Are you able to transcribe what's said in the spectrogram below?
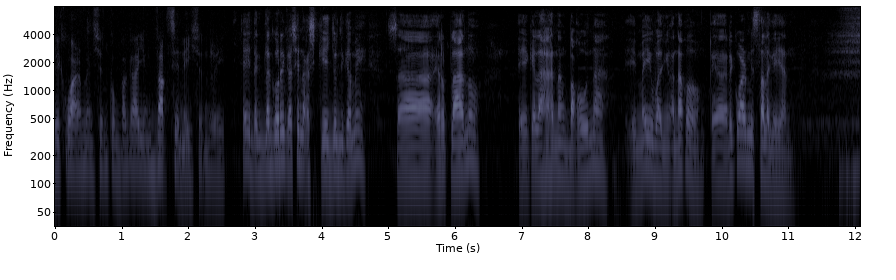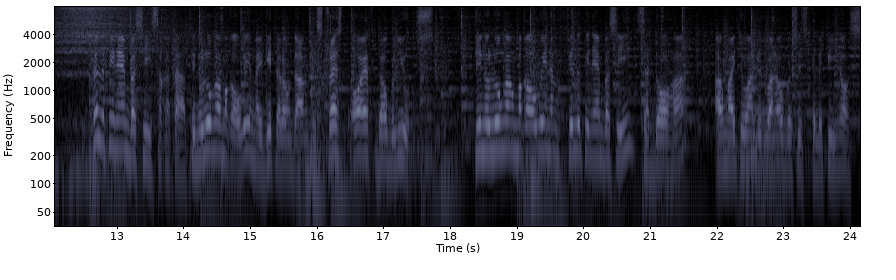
requirements yun, kumbaga yung vaccination rate. Eh, dagdago rin kasi nakaschedule ni kami sa aeroplano. Eh, kailangan ng bakuna. Eh, may iwan yung anak ko. Kaya requirements talaga yan. Philippine Embassy sa Qatar, tinulungang makauwi may git daang distressed OFWs. Tinulungang makauwi ng Philippine Embassy sa Doha ang may 201 overseas Filipinos.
